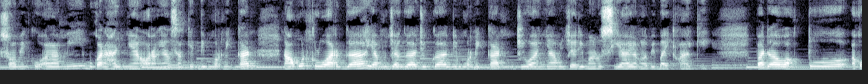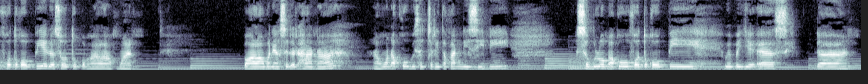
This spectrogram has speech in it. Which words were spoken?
suamiku alami bukan hanya orang yang sakit dimurnikan namun keluarga yang menjaga juga dimurnikan jiwanya menjadi manusia yang lebih baik lagi. Pada waktu aku fotokopi ada suatu pengalaman. Pengalaman yang sederhana namun aku bisa ceritakan di sini sebelum aku fotokopi BPJS dan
